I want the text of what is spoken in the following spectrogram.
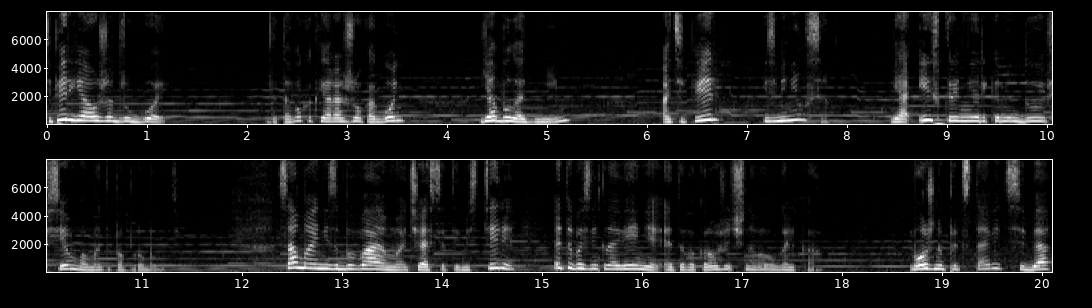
Теперь я уже другой. До того, как я разжег огонь, я был одним, а теперь изменился. Я искренне рекомендую всем вам это попробовать. Самая незабываемая часть этой мистерии – это возникновение этого крошечного уголька. Можно представить себя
